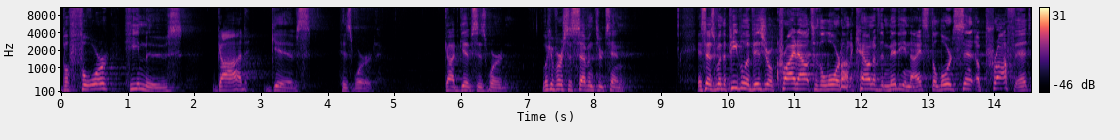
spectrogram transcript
before he moves, God gives his word. God gives his word. Look at verses 7 through 10. It says, When the people of Israel cried out to the Lord on account of the Midianites, the Lord sent a prophet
